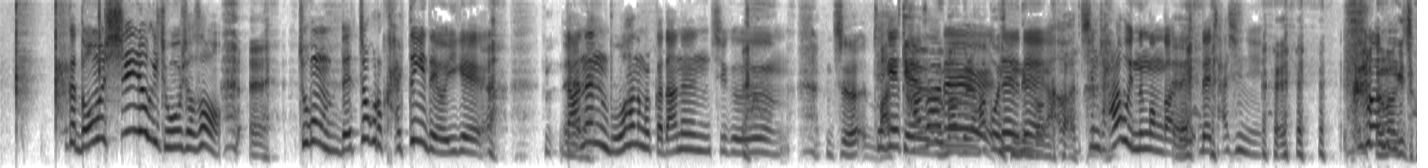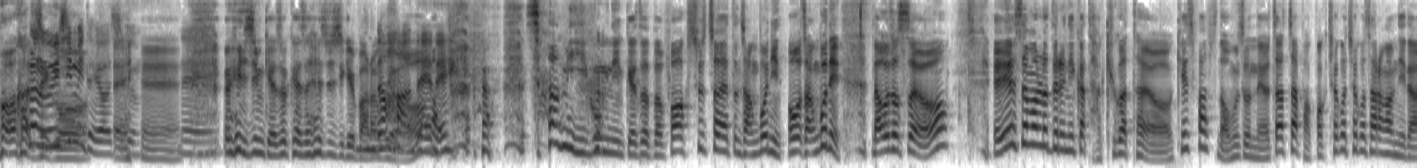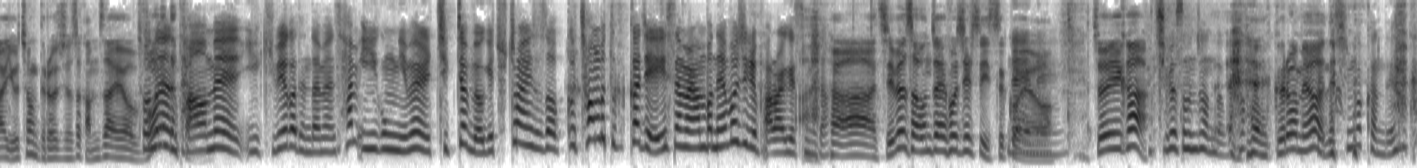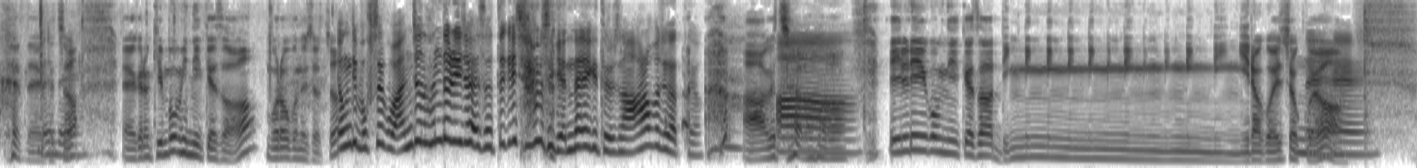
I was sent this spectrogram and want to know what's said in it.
그러니까 너무 실력이 좋으셔서 예. 조금 내적으로 갈등이 돼요. 이게 나는 뭐 하는 걸까? 나는 지금 저, 되게 가사를 음악을 하고 네, 있는 네. 건가? 아, 지금 잘하고 있는 건가? 내, 내 자신이 그런 음악이 좋아가지고. 그런 의심이 돼요 지금. 네. 의심 계속해서 해주시길 바라고요. 아, 네네. 3220님께서 The Fox 추천했던 장본인. 어, 장본인 나오셨어요. ASMR로 들으니까 다큐 같아요. 키스팝스 너무 좋네요. 짜짜 박박 최고 최고 사랑합니다. 요청 들어주셔서 감사해요. 저는. 다음에 이 기회가 된다면 3220님을 직접 여기에 초청해 주셔서 그 처음부터 끝까지 ASMR 한번 해보시길 바라겠습니다. 아, 집에서 혼자 해보실 수 있을 거예요. 네네. 저희가 집에서 혼자 한다고요? 그러면 심각한데요? 네. 그렇죠. 네, 그럼 김보미님께서 뭐라고 보내셨죠? 영디 목소리가 완전 흔들리자 해서 뜨개질하면서 옛날 얘기 들으시는 할아버지 같아요. 아, 그쵸. 아. 120님께서 링링링링링링링링링이라고 해주셨고요. 네.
